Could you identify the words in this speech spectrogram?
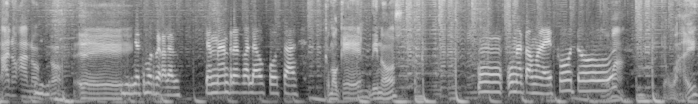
Ah, no, ah, no, no. Eh, Ya te hemos regalado. ya me han regalado cosas. ¿Cómo qué? Dinos. Una cámara de fotos, Toma. Qué guay.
